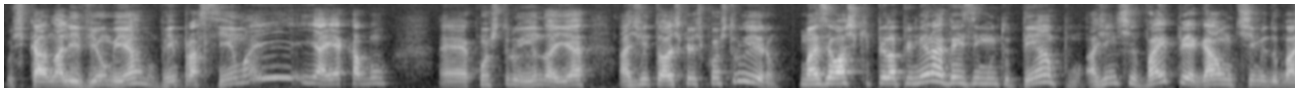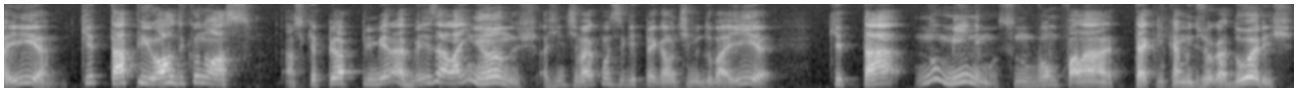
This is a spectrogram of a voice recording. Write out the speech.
os caras não aliviam mesmo, vêm para cima e, e, aí acabam é, construindo aí a, as vitórias que eles construíram. Mas eu acho que pela primeira vez em muito tempo, a gente vai pegar um time do Bahia que tá pior do que o nosso. Acho que é pela primeira vez lá em anos, a gente vai conseguir pegar um time do Bahia que tá, no mínimo, se não vamos falar tecnicamente de jogadores,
